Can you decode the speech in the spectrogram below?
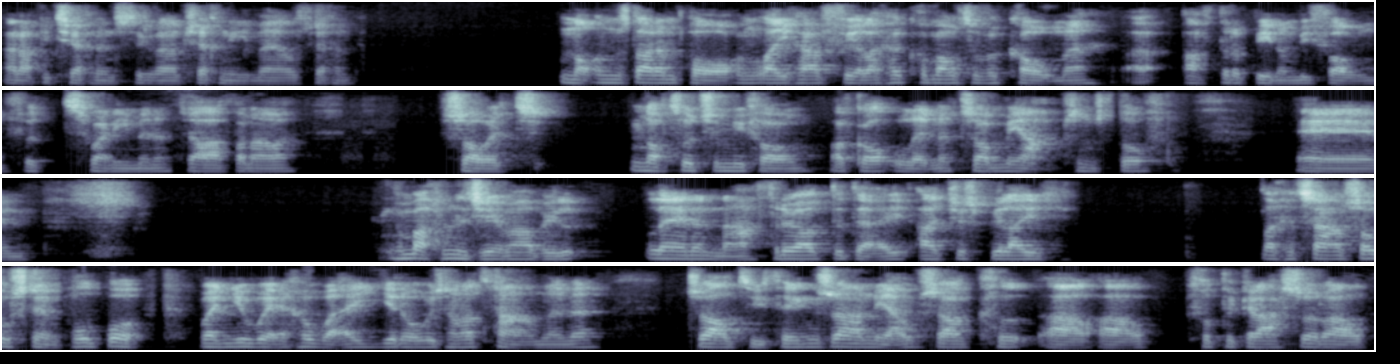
and I'd be checking Instagram, checking emails, checking. Nothing's that important. Like I feel like I come out of a coma uh, after I've been on my phone for 20 minutes, half an hour. So it's not touching my phone. I've got limits on my apps and stuff. Um, come back from the gym, I'll be learning that throughout the day. I'd just be like, like it sounds so simple, but when you work away, you're always on a time limit. So I'll do things around the house. I'll cl- I'll, I'll cut the grass or I'll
